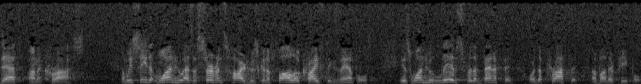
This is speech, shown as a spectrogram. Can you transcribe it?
death on a cross. And we see that one who has a servant's heart, who's going to follow Christ's examples, is one who lives for the benefit or the profit of other people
